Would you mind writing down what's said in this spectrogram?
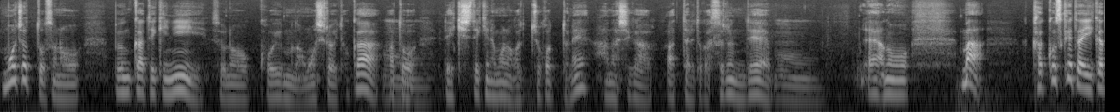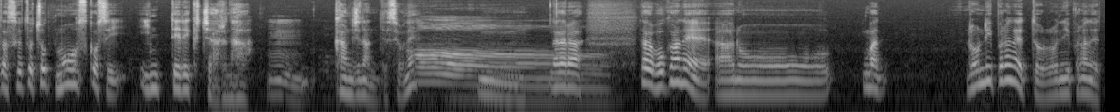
もうちょっとその文化的にそのこういうものが面白いとかあとうん歴史的なものがちょこっとね話があったりとかするんでうん。あのまあかっこつけた言い方するとちょっともう少しインテレクチュアルなうん。感じなんですよね。はあ。うん。だからだから僕はねあのーまあロンリープラネットロンリープラネット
